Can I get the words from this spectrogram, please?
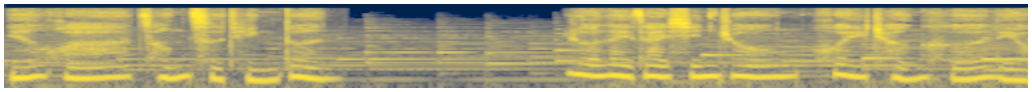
年华从此停顿，热泪在心中汇成河流。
